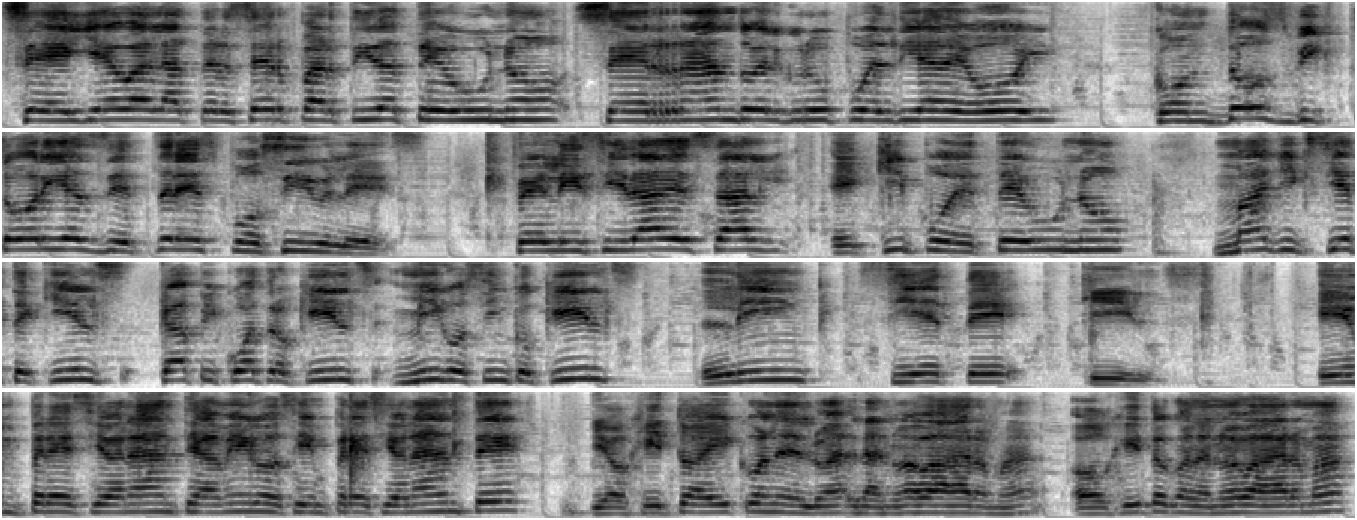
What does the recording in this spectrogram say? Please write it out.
Se lleva la tercera partida T1. Cerrando el grupo el día de hoy. Con dos victorias de tres posibles. Felicidades al equipo de T1. Magic 7 kills, Capi 4 kills, Migo 5 kills, Link 7 kills. Impresionante amigos, impresionante. Y ojito ahí con la nueva arma. Ojito con la nueva arma.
